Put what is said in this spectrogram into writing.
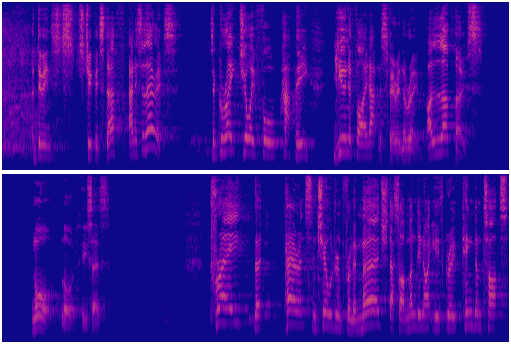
doing stupid stuff, and it's hilarious. It's a great, joyful, happy, unified atmosphere in the room. I love those. More, Lord, he says. Pray that parents and children from Emerge, that's our Monday night youth group, Kingdom Tots,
